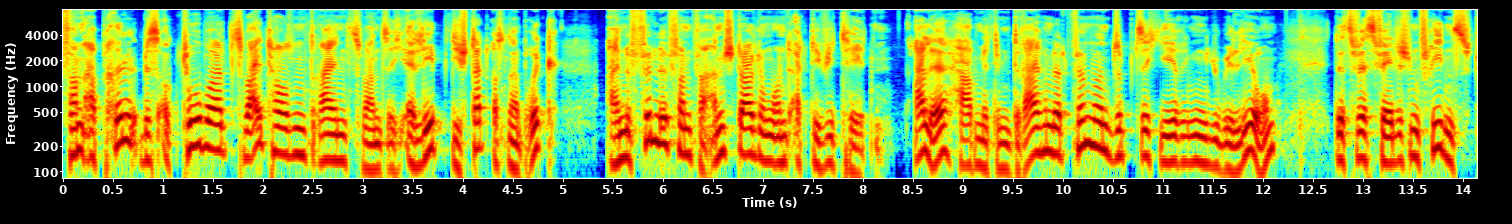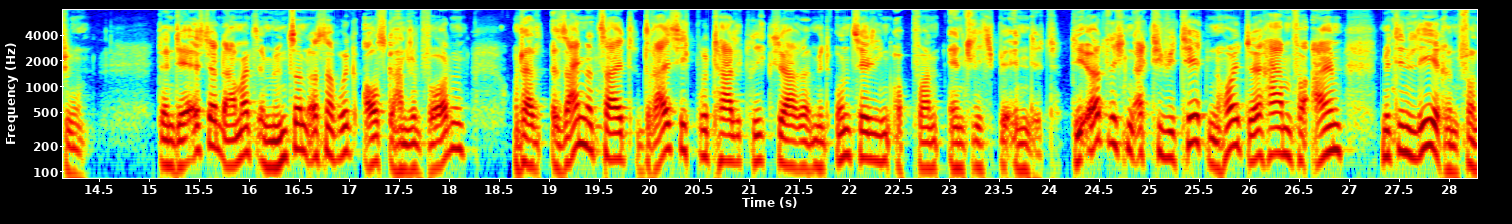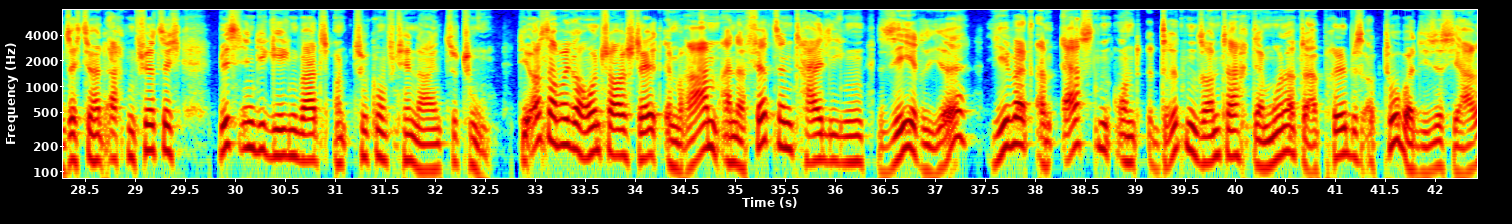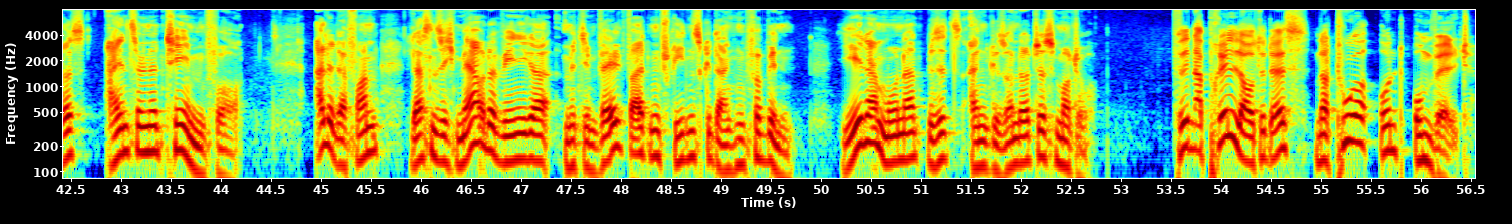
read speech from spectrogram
Von April bis Oktober 2023 erlebt die Stadt Osnabrück eine Fülle von Veranstaltungen und Aktivitäten. Alle haben mit dem 375-jährigen Jubiläum des Westfälischen Friedens zu tun. Denn der ist ja damals in Münster und Osnabrück ausgehandelt worden und hat seinerzeit 30 brutale Kriegsjahre mit unzähligen Opfern endlich beendet. Die örtlichen Aktivitäten heute haben vor allem mit den Lehren von 1648 bis in die Gegenwart und Zukunft hinein zu tun. Die Osnabrücker Rundschau stellt im Rahmen einer 14-teiligen Serie jeweils am ersten und dritten Sonntag der Monate April bis Oktober dieses Jahres einzelne Themen vor. Alle davon lassen sich mehr oder weniger mit dem weltweiten Friedensgedanken verbinden. Jeder Monat besitzt ein gesondertes Motto. Für den April lautet es Natur und Umwelt.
